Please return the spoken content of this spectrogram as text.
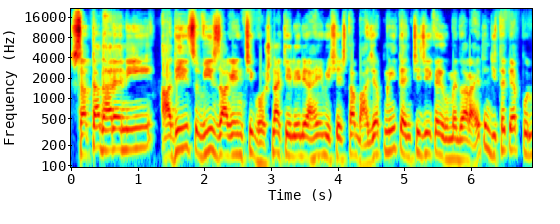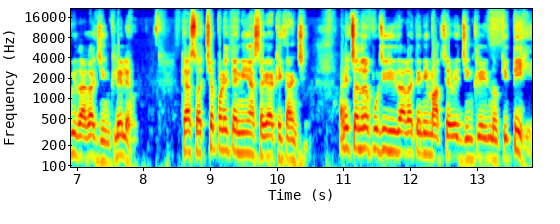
सत्ताधाऱ्यांनी आधीच वीस जागेंची घोषणा केलेली आहे. विशेषतः भाजपनी त्यांची जी काही उमेदवार आहेत जिथे त्या पूर्वी जागा जिंकलेल्या होत्या. त्या स्वच्छपणे त्यांनी या सगळ्या ठिकाणची आणि चंद्रपूरची जी जागा त्यांनी मागच्या वेळेस जिंकलेली नव्हती तीही.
